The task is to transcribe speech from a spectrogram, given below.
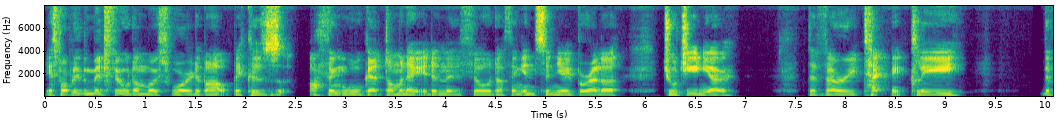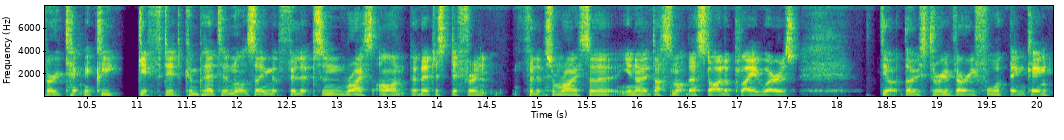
It's probably the midfield I'm most worried about because I think we'll get dominated in midfield. I think Insigne, Barella, Jorginho, they're very technically, they're very technically gifted compared to. Not saying that Phillips and Rice aren't, but they're just different. Phillips and Rice are, you know, that's not their style of play. Whereas the, those three are very forward thinking.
